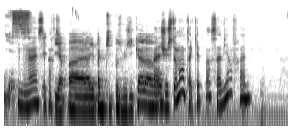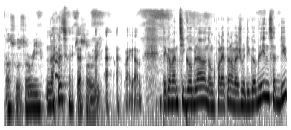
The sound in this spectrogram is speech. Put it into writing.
Yes. Ouais, c'est Il parti. y a pas, il y a pas une petite pause musicale avant? Bah justement, t'inquiète pas, ça vient, Fred. Ah, so sorry. Non, c'est So sorry. pas grave. T'es comme un petit gobelin, donc pour la peine, on va jouer du Goblin, ça te dit?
